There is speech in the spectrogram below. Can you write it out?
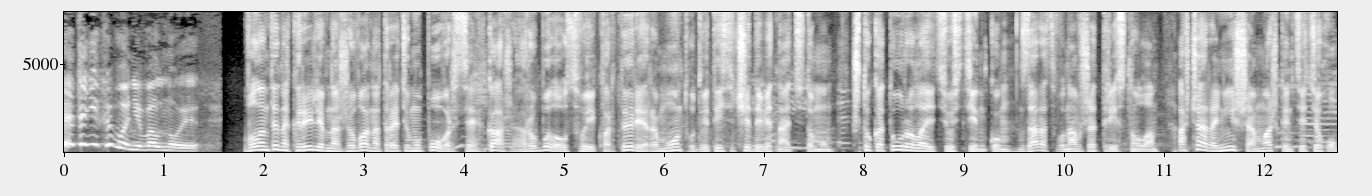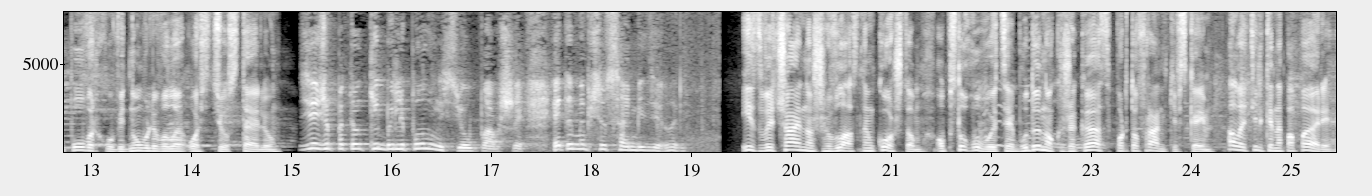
это никого не волнует. Валентина Кирилівна живе на третьому поверсі. Каже, робила у своїй квартирі ремонт у 2019-му. Штукатурила й цю стінку. Зараз вона вже тріснула. А ще раніше мешканці цього поверху відновлювали ось цю стелю. Здесь же потолки были полностью упавшие. Это мы все сами делали. І, звичайно ж, власним коштом обслуговує цей будинок ЖКС Портофранківський, але тільки на папері,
